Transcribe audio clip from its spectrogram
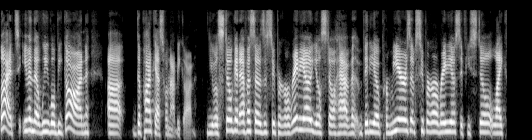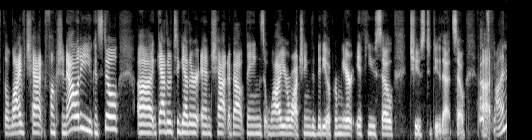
but even though we will be gone, the podcast will not be gone. You will still get episodes of Supergirl Radio. You'll still have video premieres of Supergirl Radio. So if you still like the live chat functionality, you can still uh, gather together and chat about things while you're watching the video premiere if you so choose to do that. So That's fun.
